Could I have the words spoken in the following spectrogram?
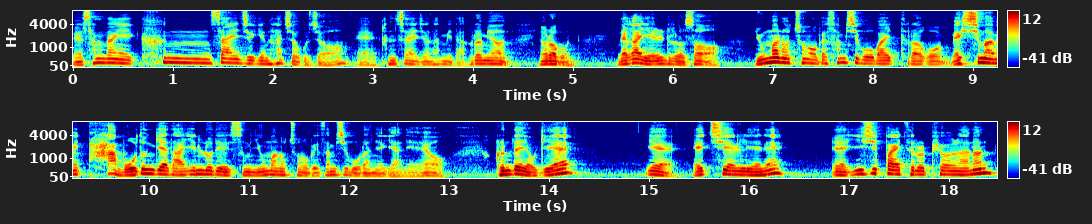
예, 상당히 큰 사이즈긴 하죠. 그죠? 예, 큰 사이즈는 합니다. 그러면 여러분, 내가 예를 들어서 65,535바이트라고 맥시멈이 다 모든 게 다 1로 되어 있으면 65,535란 얘기 아니에요. 그런데 여기에 예, HLN에 예, 20바이트를 표현하는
